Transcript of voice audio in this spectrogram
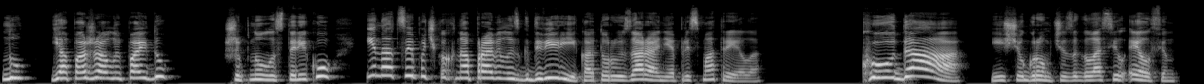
«Ну, я, пожалуй, пойду», — шепнула старику и на цыпочках направилась к двери, которую заранее присмотрела. «Куда?» — еще громче заголосил Элфин.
